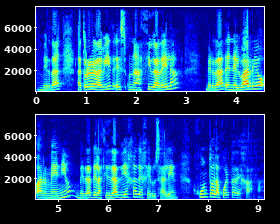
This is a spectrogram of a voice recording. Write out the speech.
¿verdad? La torre de David es una ciudadela, ¿verdad? En el barrio armenio, ¿verdad? De la ciudad vieja de Jerusalén, junto a la puerta de Jaffa.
